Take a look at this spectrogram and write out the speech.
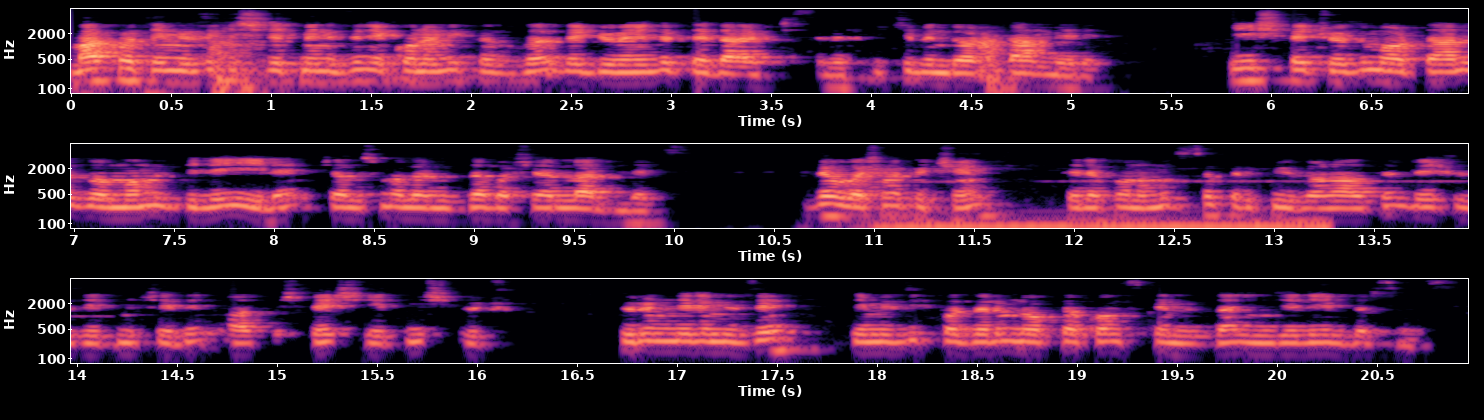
Makro temizlik işletmenizin ekonomik, hızlı ve güvenilir tedarikçisidir 2004'ten beri. İş ve çözüm ortağınız olmamız dileğiyle çalışmalarınızda başarılar dileriz. Size ulaşmak için telefonumuz 0216 577 65 73. Ürünlerimizi temizlikpazarım.com sitemizden inceleyebilirsiniz.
